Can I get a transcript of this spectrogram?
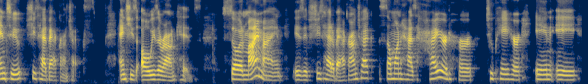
And two, she's had background checks and she's always around kids. So in my mind is if she's had a background check, someone has hired her to pay her in a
